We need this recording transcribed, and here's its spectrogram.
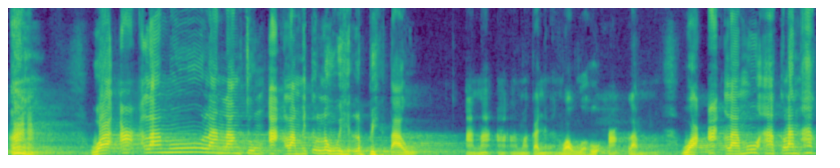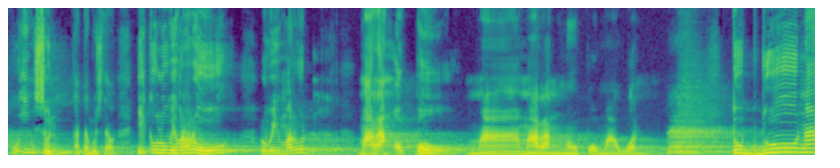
Wa a'lamu lan langsung a'lam itu lebih lebih tahu. Anak makanya kan wallahu a'lam. Wa a'lamu aklan aku ingsun kata Gusti Allah. Iku luwih weru luwih meru marang opo? Ma marang nopo mawon? Tubduna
